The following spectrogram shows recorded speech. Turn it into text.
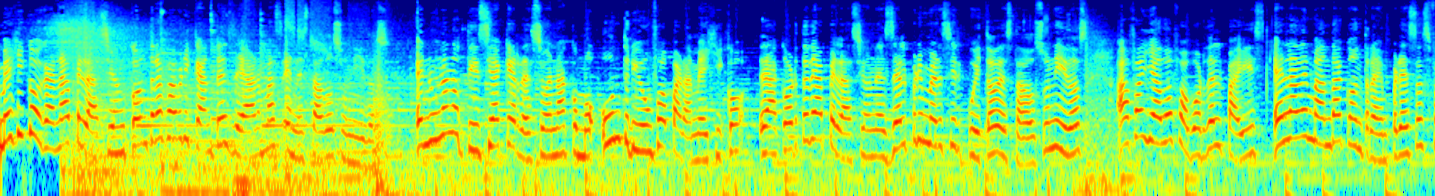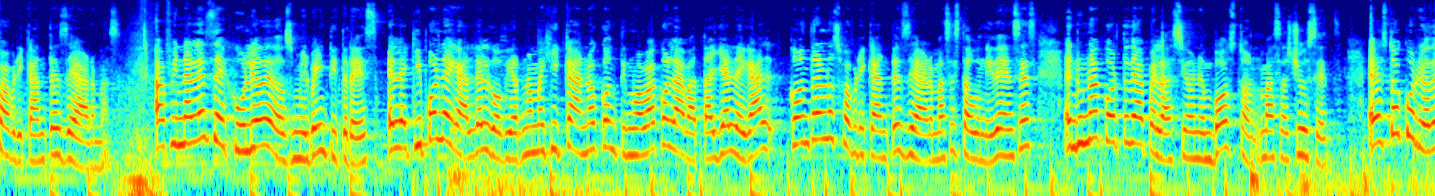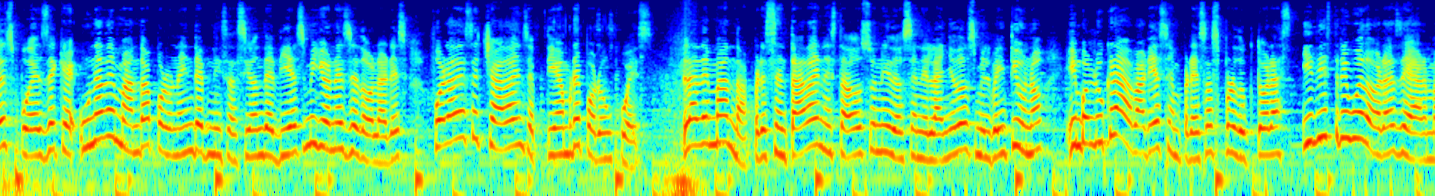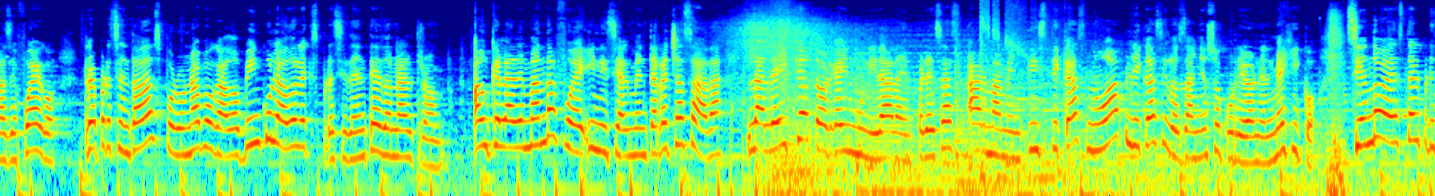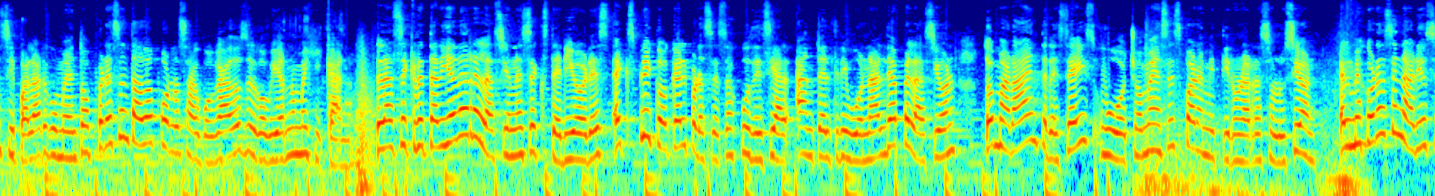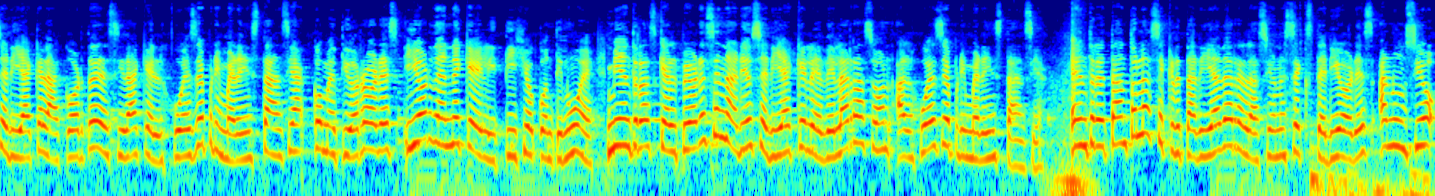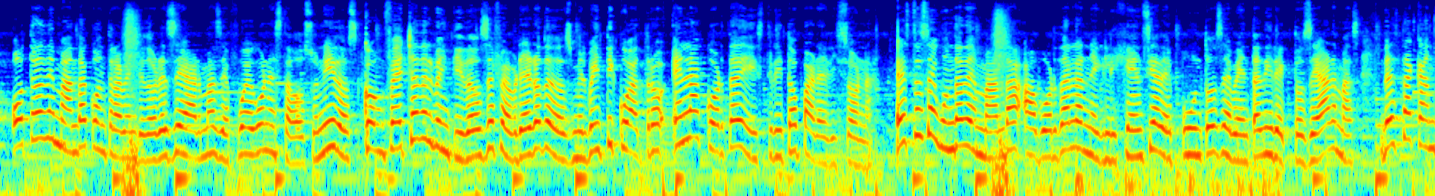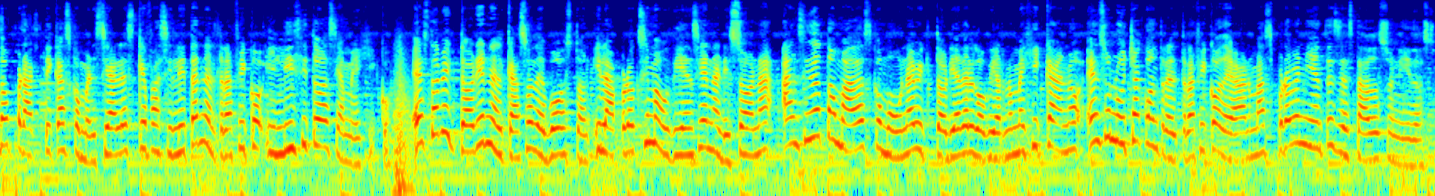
México gana apelación contra fabricantes de armas en Estados Unidos. En una noticia que resuena como un triunfo para México, la Corte de Apelaciones del Primer Circuito de Estados Unidos ha fallado a favor del país en la demanda contra empresas fabricantes de armas. A finales de julio de 2023, el equipo legal del gobierno mexicano continuaba con la batalla legal contra los fabricantes de armas estadounidenses en una corte de apelación en Boston, Massachusetts. Esto ocurrió después de que una demanda por una indemnización de 10 millones de dólares fuera desechada en septiembre por un juez. La demanda, presentada en Estados Unidos en el año 2021, involucra a varias empresas productoras y distribuidoras de armas de fuego, representadas por un abogado vinculado al expresidente Donald Trump. Aunque la demanda fue inicialmente rechazada, la ley que otorga inmunidad a empresas armamentísticas no aplica si los daños ocurrieron en México, siendo este el principal argumento presentado por los abogados del gobierno mexicano. La Secretaría de Relaciones Exteriores explicó que el proceso judicial ante el Tribunal de Apelación tomará entre 6 u 8 meses para emitir una resolución. El mejor escenario sería que la Corte decida que el juez de primera instancia cometió errores y ordene que el litigio continúe, mientras que el peor escenario sería que le dé la razón al juez de primera instancia. Entre tanto, la Secretaría de Relaciones Exteriores anunció otra demanda contra vendedores de armas de fuego en Estados Unidos, con fecha del 22 de febrero de 2024 en la Corte de Distrito para Arizona. Esta segunda demanda aborda la negligencia de puntos de venta directos de armas, destacando prácticas comerciales que facilitan el tráfico ilícito hacia México. Esta victoria en el caso de Boston y la próxima audiencia en Arizona han sido tomadas como una victoria del gobierno mexicano en su lucha contra el tráfico de armas provenientes de Estados Unidos.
